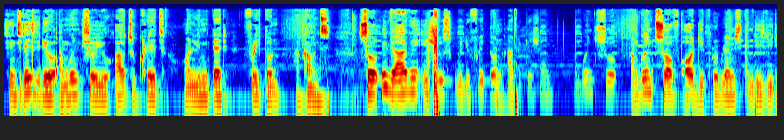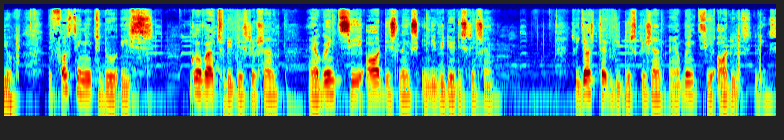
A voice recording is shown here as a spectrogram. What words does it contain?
So in today's video, I'm going to show you how to create unlimited Freetone accounts. So if you're having issues with the Freetone application, I'm going to show I'm going to solve all the problems in this video. The first thing you need to do is go over to the description and you're going to see all these links in the video description. So just check the description and you're going to see all these links.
